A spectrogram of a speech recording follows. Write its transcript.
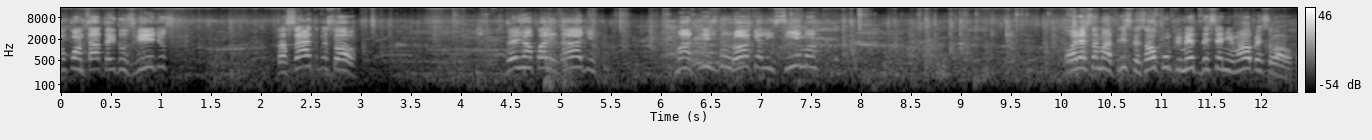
no contato aí dos vídeos. Tá certo, pessoal? Vejam a qualidade. Matriz do Rock ali em cima. Olha essa matriz, pessoal. O comprimento desse animal, pessoal.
